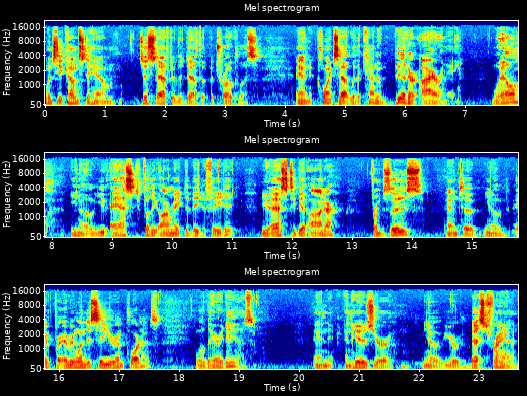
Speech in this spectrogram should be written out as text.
when she comes to him just after the death of Patroclus and points out with a kind of bitter irony well, you know, you asked for the army to be defeated, you asked to get honor from Zeus and to, you know, for everyone to see your importance. Well, there it is. And, and here's your, you know, your best friend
